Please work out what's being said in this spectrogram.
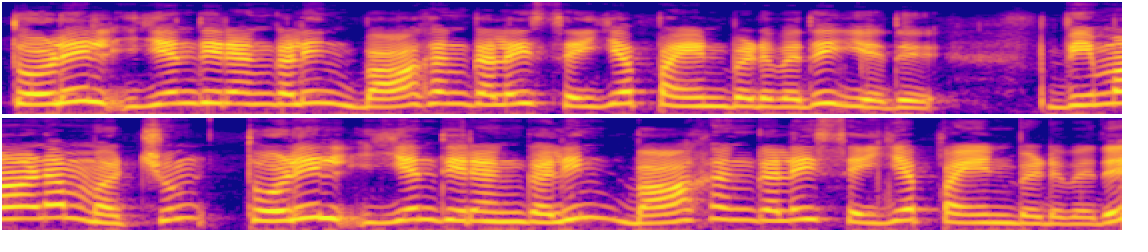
தொழில் இயந்திரங்களின் பாகங்களை செய்ய பயன்படுவது எது? விமானம் மற்றும் தொழில் இயந்திரங்களின் பாகங்களை செய்ய பயன்படுவது?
